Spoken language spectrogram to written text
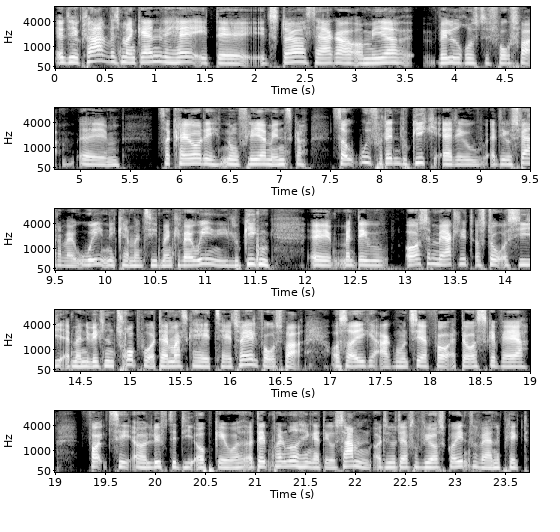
Ja, det er jo klart, hvis man gerne vil have et, øh, et større, stærkere og mere veludrustet forsvar, øh, så kræver det nogle flere mennesker. Så ud fra den logik er det jo, er det jo svært at være uenig, kan man sige. Man kan være uenig i logikken, øh, men det er jo også mærkeligt at stå og sige, at man i virkeligheden tror på, at Danmark skal have et territorialforsvar, og så ikke argumentere for, at der også skal være folk til at løfte de opgaver. Og den, på en måde hænger det jo sammen, og det er jo derfor, vi også går ind for værnepligt.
